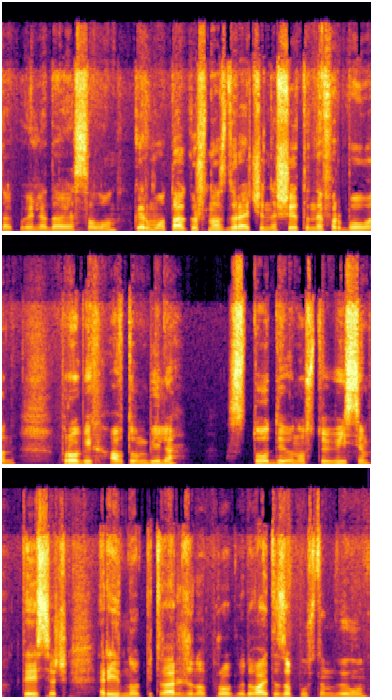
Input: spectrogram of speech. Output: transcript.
Так виглядає салон. Кермо також у нас, до речі, не шите, не фарбоване. Пробіг автомобіля 198 тисяч рідного підтвердженого пробігу. Давайте запустимо двигун.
